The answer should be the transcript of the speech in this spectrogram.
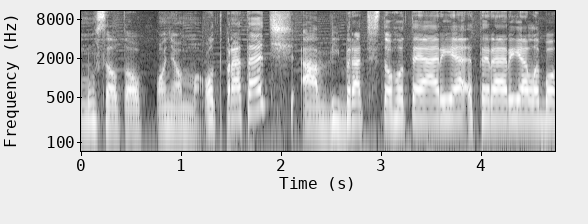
musel to po ňom odpratať a vybrať z toho teária, terária, lebo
